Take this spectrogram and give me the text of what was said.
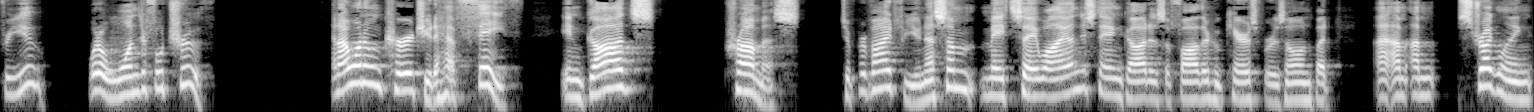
for you. What a wonderful truth. And I want to encourage you to have faith in God's promise to provide for you. Now, some may say, well, I understand God is a father who cares for his own, but I'm, I'm struggling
